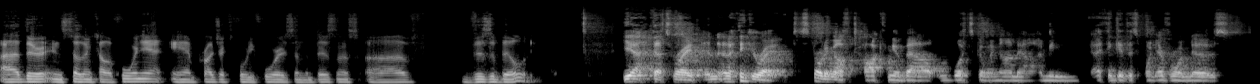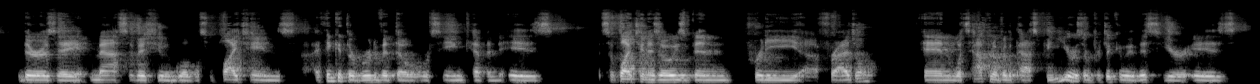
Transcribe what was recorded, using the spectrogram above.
Uh, they're in Southern California, and Project 44 is in the business of visibility. Yeah, that's right. And, and I think you're right. Starting off talking about what's going on now, I mean, I think at this point, everyone knows there is a massive issue in global supply chains. I think at the root of it, though, what we're seeing, Kevin, is supply chain has always been pretty uh, fragile. And what's happened over the past few years, and particularly this year, is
